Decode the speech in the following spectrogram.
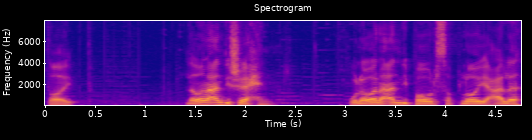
طيب لو أنا عندي شاحن ولو أنا عندي power supply على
